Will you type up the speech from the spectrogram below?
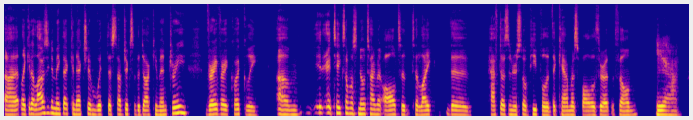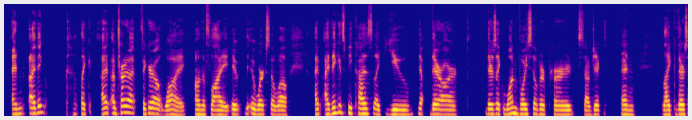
uh like it allows you to make that connection with the subjects of the documentary very, very quickly. Um it, it takes almost no time at all to to like the half dozen or so people that the cameras follow throughout the film. Yeah. And I think like I, am trying to figure out why on the fly it it works so well. I, I think it's because like you there are there's like one voiceover per subject and like there's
